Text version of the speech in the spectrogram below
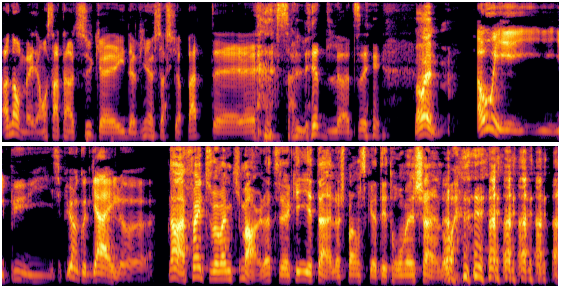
Ah non, mais on s'entend-tu qu'il devient un sociopathe euh, solide, là, tu sais? Ben ouais. Ah oui, il, il est plus, il- c'est plus un good guy, là. Non, à la fin, tu veux même qu'il meure, là. Tu sais, ok, il est temps, là. Je pense que t'es trop méchant, là. Ouais.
